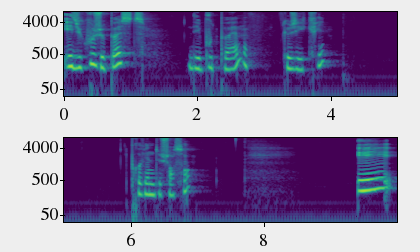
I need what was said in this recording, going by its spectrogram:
Et du coup, je poste des bouts de poèmes que j'ai écrits, qui proviennent de chansons. Et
